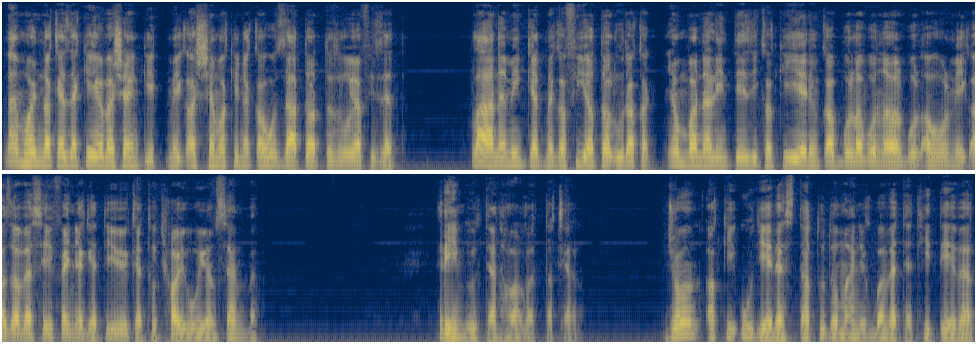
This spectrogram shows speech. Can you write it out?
Nem hagynak ezek élve senkit, még az sem, akinek a hozzátartozója fizet. Pláne minket meg a fiatal urakat nyomban elintézik, a kiérünk abból a vonalból, ahol még az a veszély fenyegeti őket, hogy hajó jön szembe. Rémülten hallgattak el. John, aki úgy érezte a tudományokba vetett hitével,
